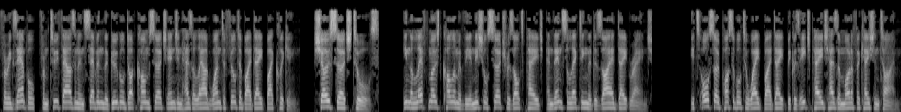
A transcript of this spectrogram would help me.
For example, from 2007 the Google.com search engine has allowed one to filter by date by clicking «Show Search Tools» in the leftmost column of the initial search results page, and then selecting the desired date range. It's also possible to weight by date because each page has a modification time.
